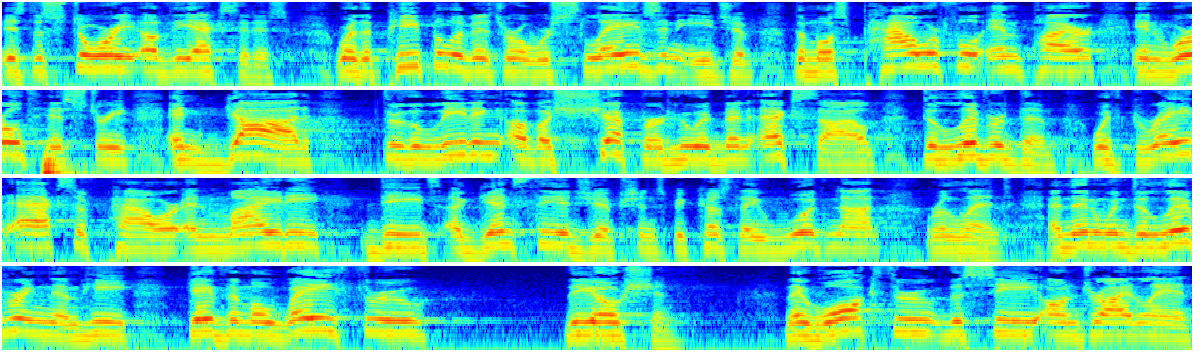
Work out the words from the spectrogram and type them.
is the story of the Exodus, where the people of Israel were slaves in Egypt, the most powerful empire in world history, and God through the leading of a shepherd who had been exiled, delivered them with great acts of power and mighty deeds against the Egyptians because they would not relent. And then when delivering them, he gave them a way through the ocean. They walked through the sea on dry land.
